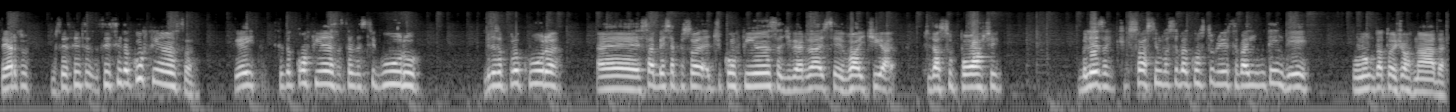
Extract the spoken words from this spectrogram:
certo? Você sinta, você sinta confiança, ok? Sinta confiança, sinta seguro, beleza? Procura é, saber se a pessoa é de confiança, de verdade, você vai te, te dar suporte, Beleza? Só assim você vai construir, você vai entender ao longo da tua jornada,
